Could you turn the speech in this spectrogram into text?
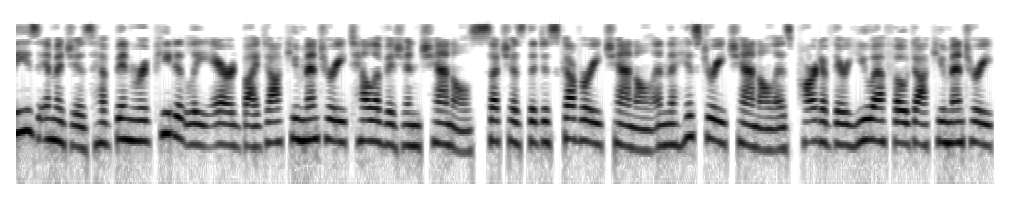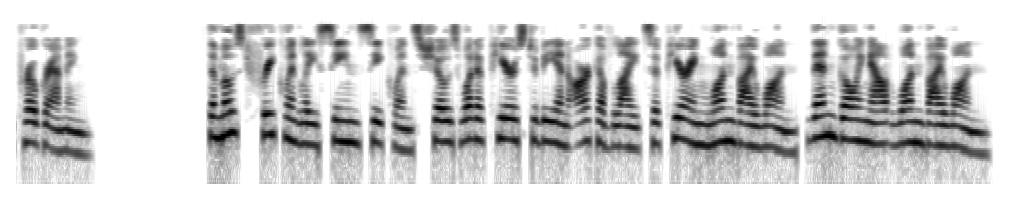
These images have been repeatedly aired by documentary television channels such as the Discovery Channel and the History Channel as part of their UFO documentary programming. The most frequently seen sequence shows what appears to be an arc of lights appearing one by one, then going out one by one.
